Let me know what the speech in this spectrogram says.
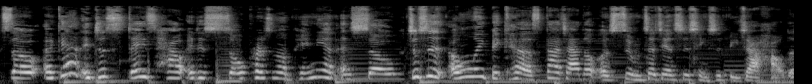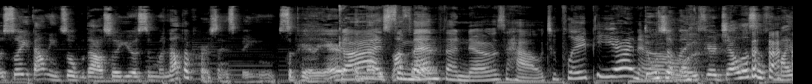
So again, it just states how it is so personal opinion and so 就是 only because 大家都 assume assume 这件事情是比较好的，所以当你做不到的时候，you assume another person is being superior. Guys, Samantha knows how to play piano. if you're jealous of my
